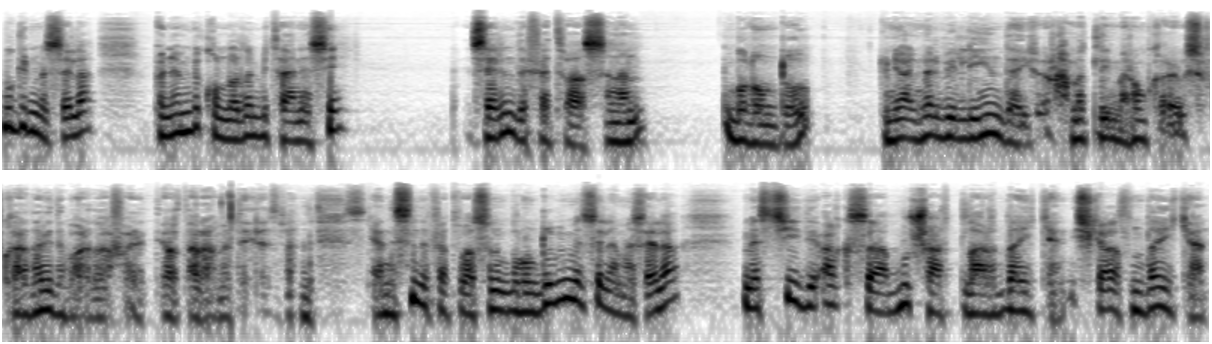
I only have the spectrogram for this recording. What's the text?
Bugün mesela önemli konulardan bir tanesi eserin de fetvasının bulunduğu Dünya İlmer Birliği'nin de rahmetli merhum Yusuf Karadavi de vardı vefat. Allah rahmet eylesin. Kendisinin de fetvasının bulunduğu bir mesele mesela Mescid-i Aksa bu şartlardayken, işgal altındayken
